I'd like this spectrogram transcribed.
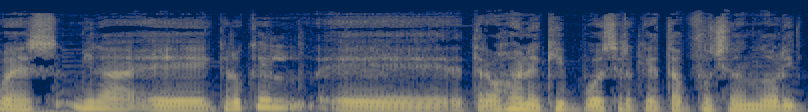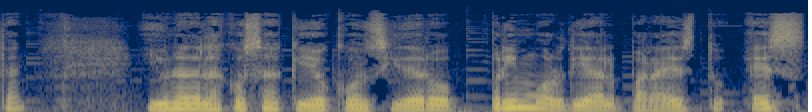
Pues mira, eh, creo que eh, el, trabajo en equipo es el que está funcionando ahorita y una de las cosas que yo considero primordial para esto es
